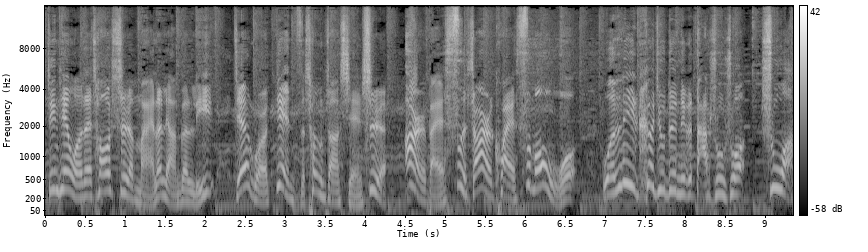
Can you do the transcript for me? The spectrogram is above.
今天我在超市买了两个梨，结果电子秤上显示二百四十二块四毛五。我立刻就对那个大叔说：“叔啊，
